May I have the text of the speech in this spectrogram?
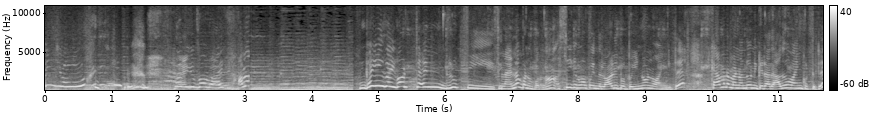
ஐயோ. பாய் அம்மா guys I got ten rupees நான் என்ன பண்ண போறேன்னா சீக்கிரமா போய் இந்த லாலிபப்பை இன்னொன்று வாங்கிட்டு கேமராமேன் வந்து ஒன்று கேட்டாரு அதுவும் வாங்கி கொடுத்துட்டு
